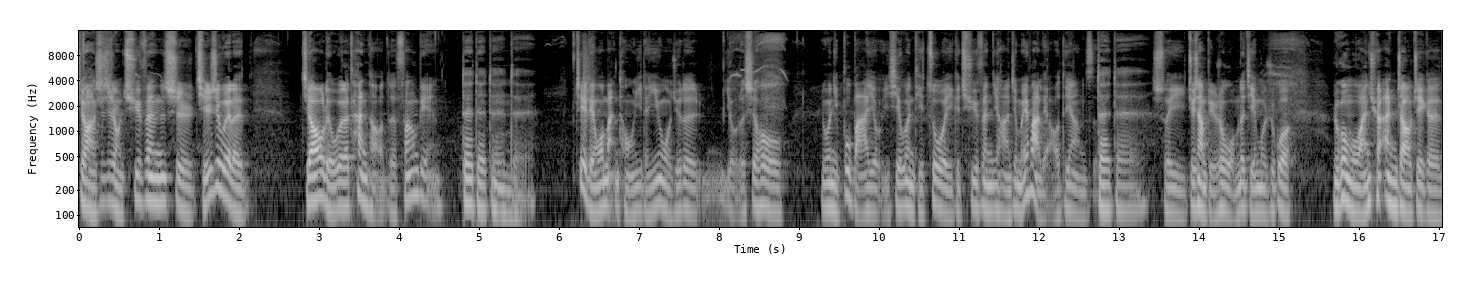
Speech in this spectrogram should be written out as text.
就好像是这种区分是其实是为了交流、为了探讨的方便。对对对嗯对，这点我蛮同意的，因为我觉得有的时候，如果你不把有一些问题作为一个区分，你好像就没法聊的样子。对对所以，就像比如说我们的节目，如果如果我们完全按照这个，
